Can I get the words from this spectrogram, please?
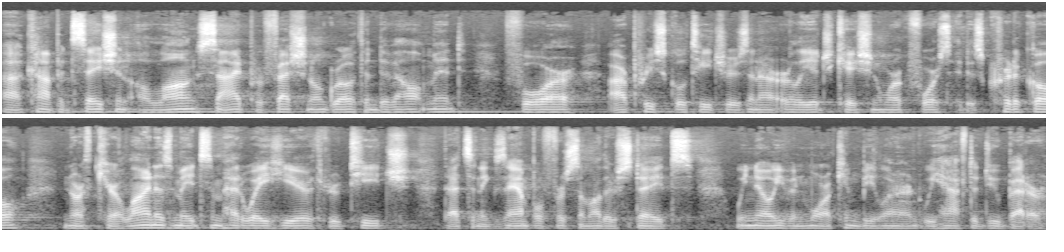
uh, compensation alongside professional growth and development for our preschool teachers and our early education workforce. It is critical. North Carolina's made some headway here through TEACH. That's an example for some other states. We know even more can be learned. We have to do better.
